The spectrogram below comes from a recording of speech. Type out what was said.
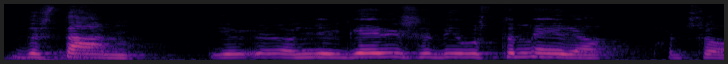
d'estam. I el llargueri se diu estamera, per això.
